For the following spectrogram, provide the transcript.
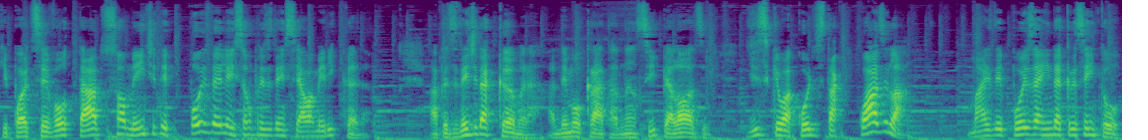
que pode ser votado somente depois da eleição presidencial americana. A presidente da Câmara, a democrata Nancy Pelosi, disse que o acordo está quase lá mas depois ainda acrescentou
